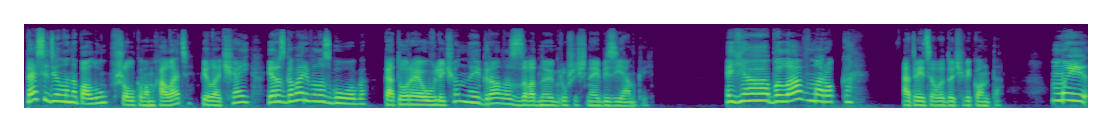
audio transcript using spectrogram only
Та сидела на полу в шелковом халате, пила чай и разговаривала с Гуога, которая увлеченно играла с заводной игрушечной обезьянкой. «Я была в Марокко», — ответила дочь Виконта. «Мы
